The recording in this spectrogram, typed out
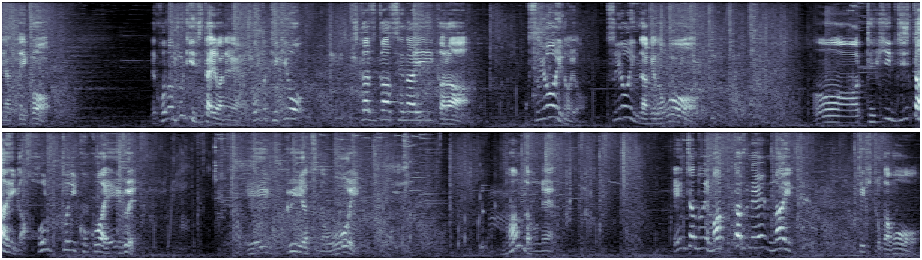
やっていこう。で、この武器自体はね、ほんと敵を近づかせないから強いのよ。強いんだけども、おー敵自体が本当にここはえぐい。えぐいやつが多い。なんだろうね。エンチャントね、全くね、ない敵とかも、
